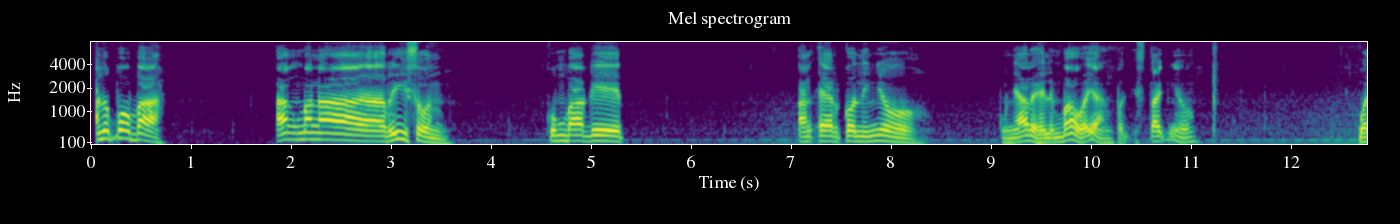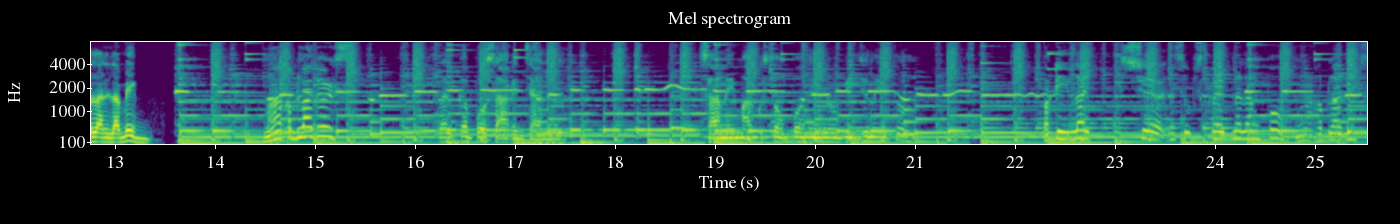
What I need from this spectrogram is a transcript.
Ano po ba ang mga reason kung bakit ang aircon ninyo, kunyari, halimbawa yan, pag start nyo, walang lamig. Mga ka-vloggers, welcome po sa akin channel. Sana'y magustuhan po ninyo ang video na ito. Paki-like, share, and subscribe na lang po mga ka-vloggers.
